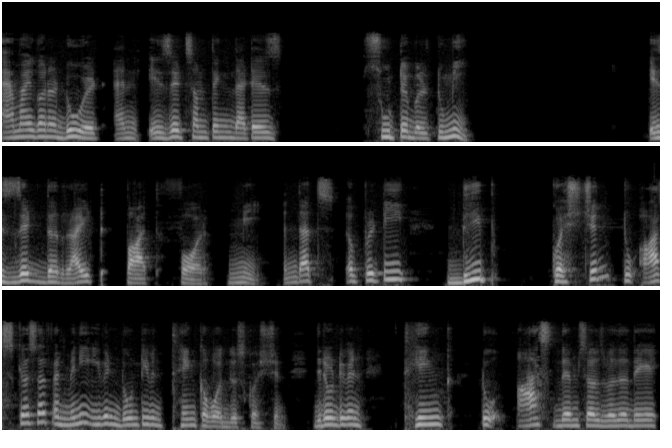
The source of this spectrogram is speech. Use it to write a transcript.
am I going to do it and is it something that is suitable to me? Is it the right path for me? And that's a pretty deep question to ask yourself and many even don't even think about this question they don't even think to ask themselves whether they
